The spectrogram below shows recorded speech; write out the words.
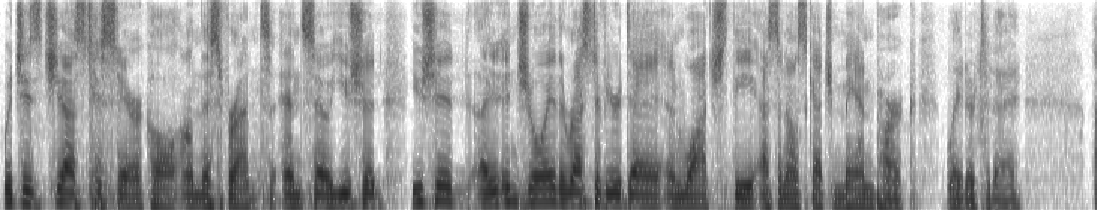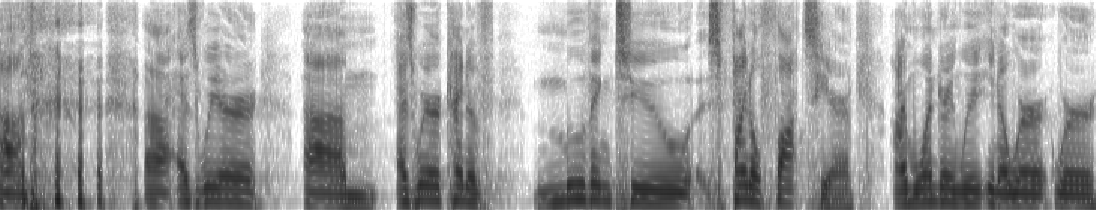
which is just hysterical on this front. And so you should you should uh, enjoy the rest of your day and watch the SNL sketch Man Park later today. Um, uh, as we're um, as we're kind of moving to final thoughts here, I'm wondering we you know we're we're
